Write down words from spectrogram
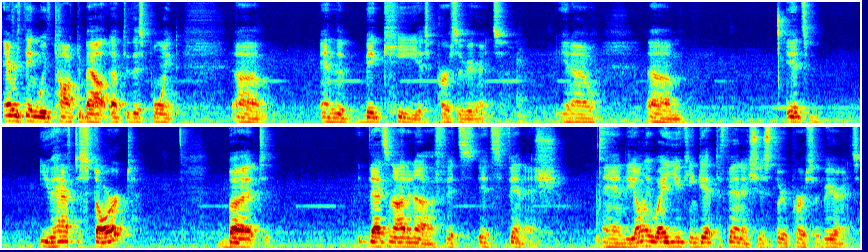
everything we've talked about up to this point uh, and the big key is perseverance. You know, um, it's you have to start, but that's not enough. It's it's finish, and the only way you can get to finish is through perseverance,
